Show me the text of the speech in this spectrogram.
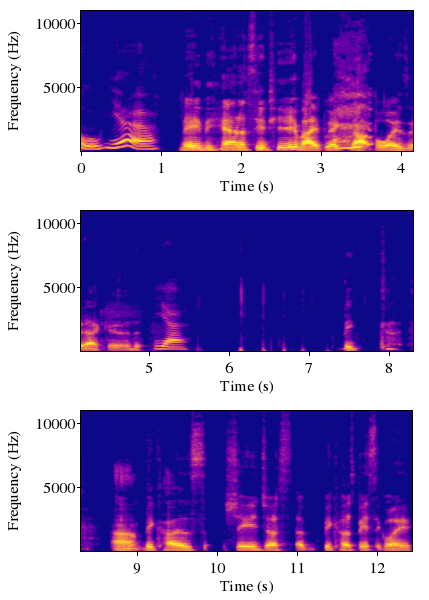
Oh yeah. Maybe hannah ct might break that boy's record Yeah. Bec- um, because she just uh, because basically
